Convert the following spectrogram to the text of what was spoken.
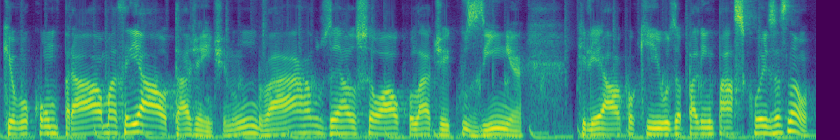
que eu vou comprar o material, tá, gente? Não vá usar o seu álcool lá de cozinha, aquele álcool que usa para limpar as coisas, não.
